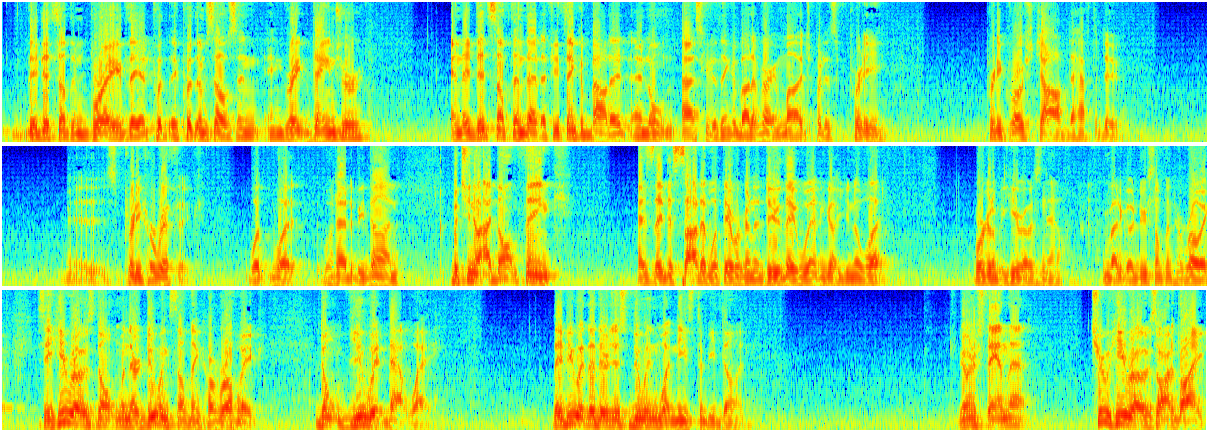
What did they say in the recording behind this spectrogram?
They did something brave. They had put they put themselves in, in great danger. And they did something that if you think about it, and don't ask you to think about it very much, but it's pretty pretty gross job to have to do. It's pretty horrific what what what had to be done. But you know, I don't think as they decided what they were going to do, they went and go, you know what? We're going to be heroes now. We're about to go do something heroic. You See, heroes don't, when they're doing something heroic, don't view it that way. They view it that they're just doing what needs to be done. You understand that? True heroes aren't like,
